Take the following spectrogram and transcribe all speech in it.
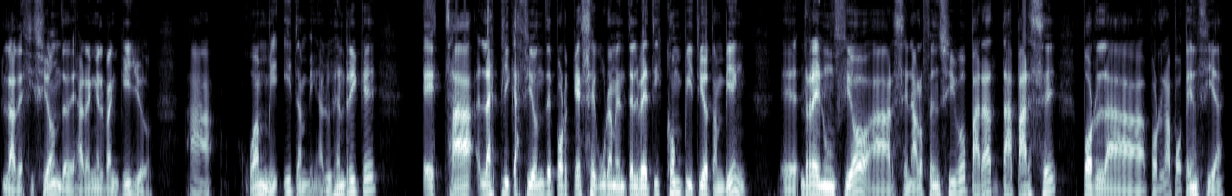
la decisión de dejar en el banquillo a Juanmi y también a Luis Enrique está la explicación de por qué seguramente el Betis compitió también. Eh, renunció a arsenal ofensivo para taparse por la, por la potencia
